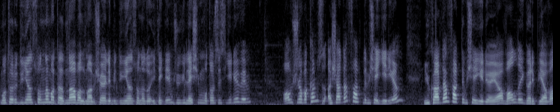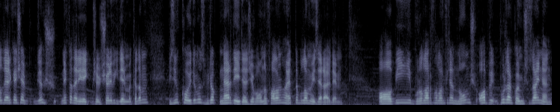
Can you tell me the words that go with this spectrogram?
Motoru dünyanın sonuna mı atalım? Ne yapalım abi? Şöyle bir dünyanın sonuna doğru itekleyelim çünkü leş gibi motor sesi geliyor ve Abi şuna bakar mısınız? Aşağıdan farklı bir şey geliyor. Yukarıdan farklı bir şey geliyor ya. Vallahi garip ya. Vallahi arkadaşlar şu, ne kadar ileri gitmişler. Şöyle bir gidelim bakalım. Bizim koyduğumuz blok neredeydi acaba? Onu falan hayatta bulamayız herhalde. Abi buralar falan filan ne olmuş? Abi buradan koymuşuz aynen.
